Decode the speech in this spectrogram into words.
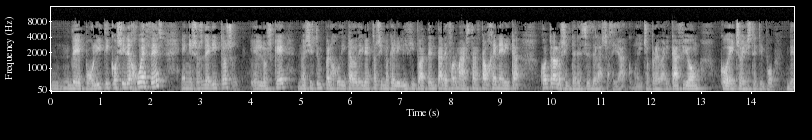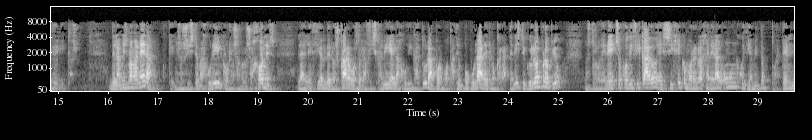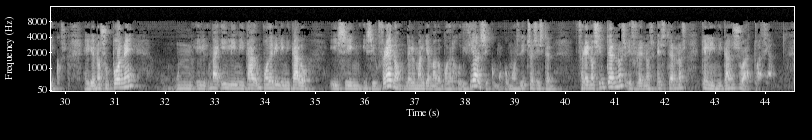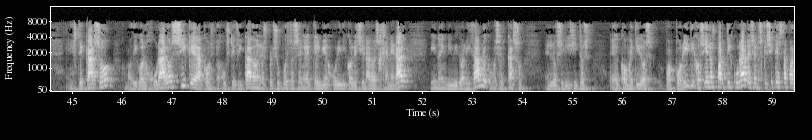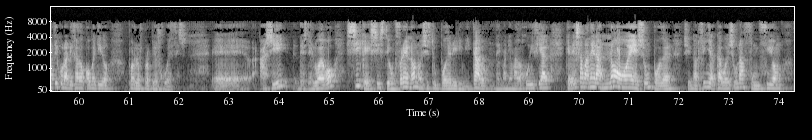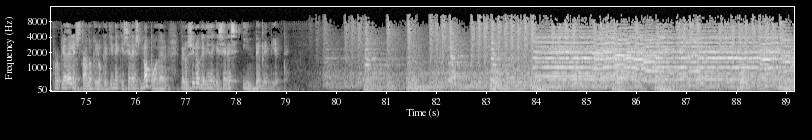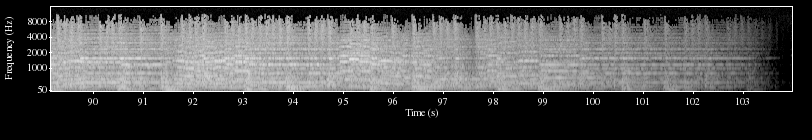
de políticos y de jueces en esos delitos en los que no existe un perjudicado directo, sino que el ilícito atenta de forma abstracta o genérica contra los intereses de la sociedad, como he dicho, prevaricación, cohecho y este tipo de delitos. De la misma manera que en esos sistemas jurídicos, los anglosajones, la elección de los cargos de la Fiscalía y la Judicatura por votación popular es lo característico y lo propio, nuestro derecho codificado exige como regla general un enjuiciamiento por técnicos. Ello no supone un, ilimitado, un poder ilimitado y sin, freno del mal llamado poder judicial, si como, como os dicho existen frenos internos y frenos externos que limitan su actuación. En este caso, como digo, el jurado sí queda justificado en los presupuestos en el que el bien jurídico lesionado es general y no individualizable, como es el caso en los ilícitos eh, cometidos por políticos y en los particulares, en los que sí que está particularizado cometido por los propios jueces. Eh, así, desde luego, sí que existe un freno, no existe un poder ilimitado del mal llamado judicial, que de esa manera no es un poder, sino al fin y al cabo es una función propia del Estado que lo que tiene que ser es no poder, pero sí lo que tiene que ser es independiente.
